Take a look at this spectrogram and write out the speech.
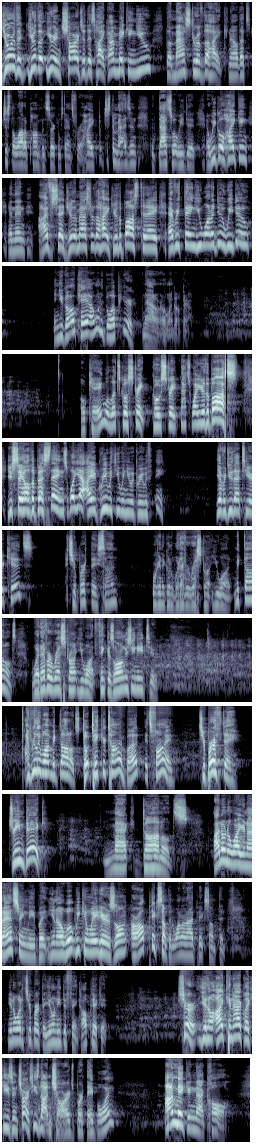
You're the you're the you're in charge of this hike. I'm making you the master of the hike. Now that's just a lot of pomp and circumstance for a hike, but just imagine that that's what we did. And we go hiking and then I've said you're the master of the hike. You're the boss today. Everything you want to do, we do. And you go, okay, I want to go up here. Nah, I don't really want to go up there. okay, well, let's go straight. Go straight. That's why you're the boss. You say all the best things. Well, yeah, I agree with you when you agree with me. You ever do that to your kids? It's your birthday, son. We're going to go to whatever restaurant you want. McDonald's, whatever restaurant you want. Think as long as you need to. I really want McDonald's. Don't take your time, bud. It's fine. It's your birthday. Dream big. McDonald's. I don't know why you're not answering me, but you know, we'll, we can wait here as long, or I'll pick something. Why don't I pick something? You know what? It's your birthday. You don't need to think. I'll pick it. Sure, you know, I can act like he's in charge. He's not in charge, birthday boy. I'm making that call.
